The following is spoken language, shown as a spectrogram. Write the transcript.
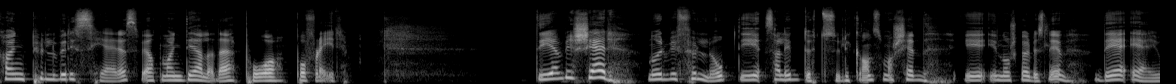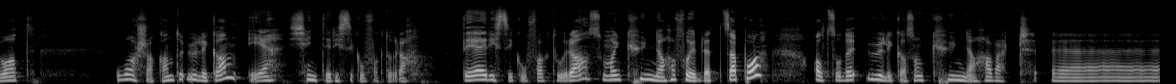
kan pulveriseres ved at man deler det på, på flere. Det vi ser når vi følger opp de særlig dødsulykkene som har skjedd i, i norsk arbeidsliv, det er jo at årsakene til ulykkene er kjente risikofaktorer. Det er risikofaktorer som man kunne ha forberedt seg på, altså det er ulykker som kunne ha vært eh,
